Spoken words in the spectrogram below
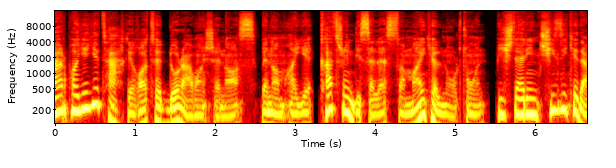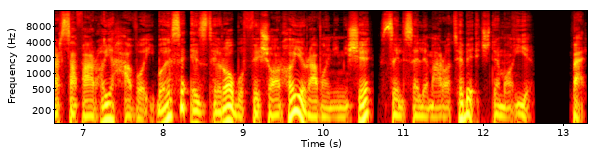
بر پایه تحقیقات دو روانشناس به نامهای کاترین دیسلست و مایکل نورتون بیشترین چیزی که در سفرهای هوایی باعث اضطراب و فشارهای روانی میشه سلسله مراتب اجتماعیه. بله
